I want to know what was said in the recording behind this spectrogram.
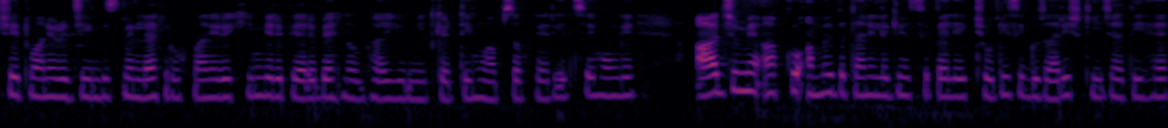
शेतवानरजीम बिसमीम मेरे प्यारे बहन और भाई उम्मीद करती हूँ आप सब खैरियत से होंगे। आज जो मैं आपको अमल बताने लगी उससे पहले एक छोटी सी गुजारिश की जाती है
